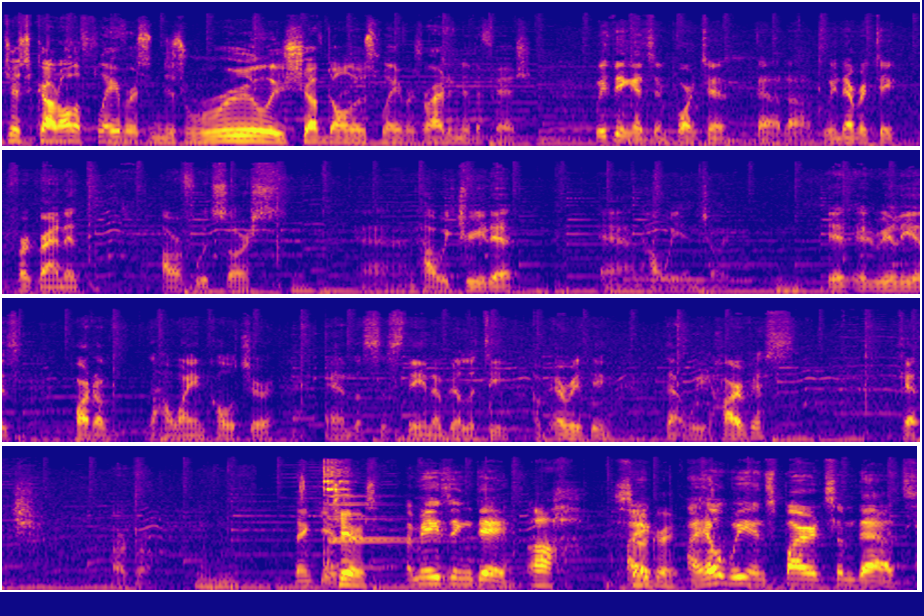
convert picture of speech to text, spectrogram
just got all the flavors and just really shoved all those flavors right into the fish. We think it's important that uh, we never take for granted our food source mm-hmm. and how we treat it and how we enjoy it. Mm-hmm. it. It really is part of the Hawaiian culture and the sustainability of everything that we harvest, catch, or grow. Mm-hmm. Thank you. Cheers. Amazing day. Ah, so I, great. I hope we inspired some dads.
